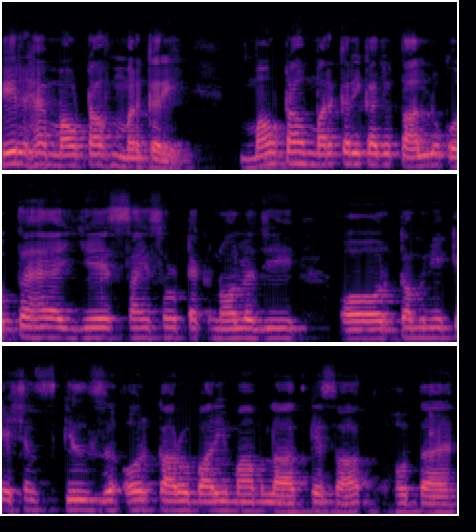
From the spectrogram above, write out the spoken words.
फिर है mount of Mercury mount of Mercury का जो ताल्लुक होता है, ये साइंस और टेक्नोलॉजी और कम्युनिकेशन स्किल्स और कारोबारी मामला के साथ होता है।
